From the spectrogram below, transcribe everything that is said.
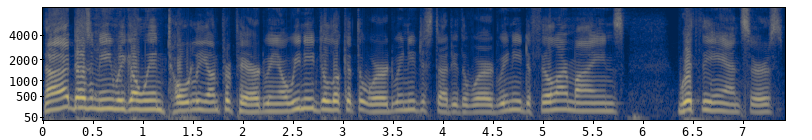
Now, that doesn't mean we go in totally unprepared. We, you know, we need to look at the Word, we need to study the Word, we need to fill our minds with the answers.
